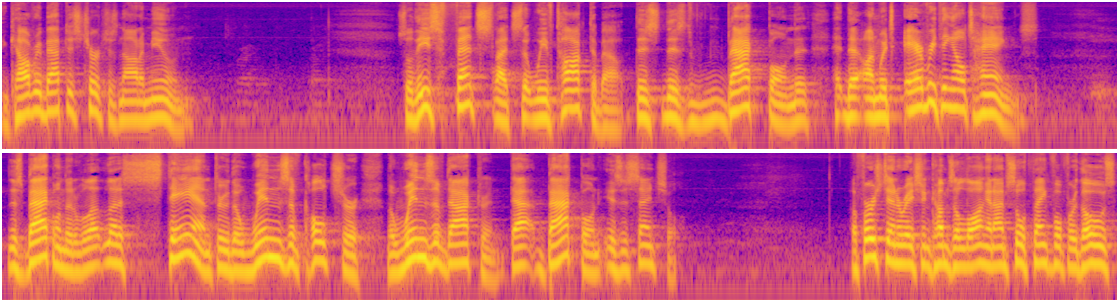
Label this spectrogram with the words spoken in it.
And Calvary Baptist Church is not immune. So these fence slats that we've talked about, this, this backbone that, that on which everything else hangs, this backbone that will let, us stand through the winds of culture, the winds of doctrine, that backbone is essential. A first generation comes along, and I'm so thankful for those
